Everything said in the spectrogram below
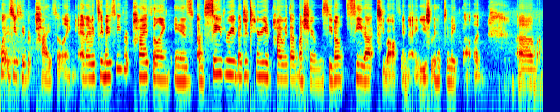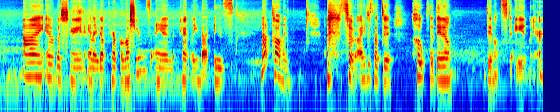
what is your favorite pie filling? And I would say my favorite pie filling is a savory vegetarian pie without mushrooms. You don't see that too often. I usually have to make that one. Um, I am a vegetarian and I don't care for mushrooms and apparently that is not common. so I just have to hope that they don't they don't stay in there.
